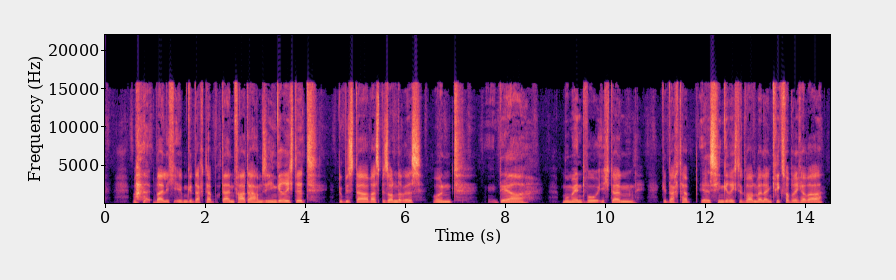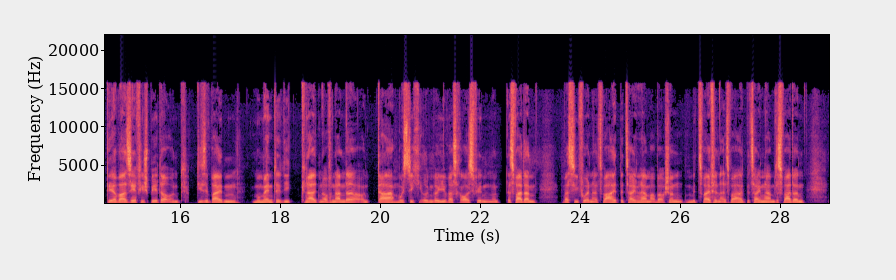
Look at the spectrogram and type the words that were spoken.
weil ich eben gedacht habe, deinen Vater haben sie hingerichtet, du bist da was Besonderes. Und der Moment, wo ich dann gedacht habe, er ist hingerichtet worden, weil er ein Kriegsverbrecher war, der war sehr viel später. Und diese beiden Momente, die knallten aufeinander. Und da musste ich irgendwie was rausfinden. Und das war dann, was Sie vorhin als Wahrheit bezeichnet haben, aber auch schon mit Zweifeln als Wahrheit bezeichnet haben, das war dann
